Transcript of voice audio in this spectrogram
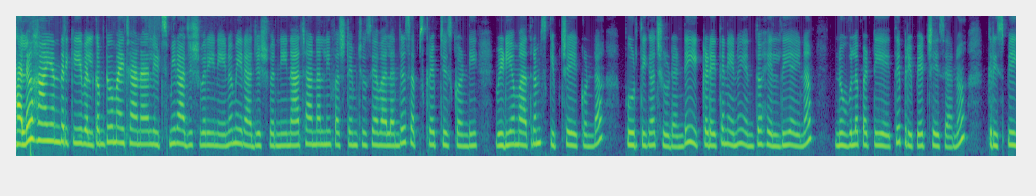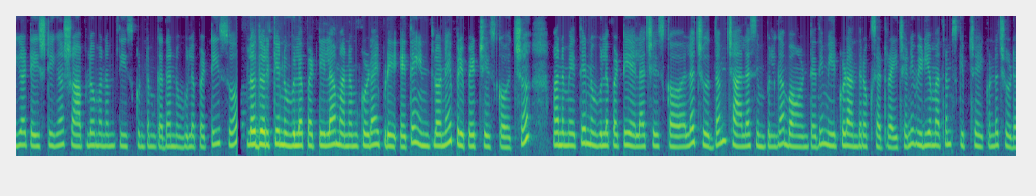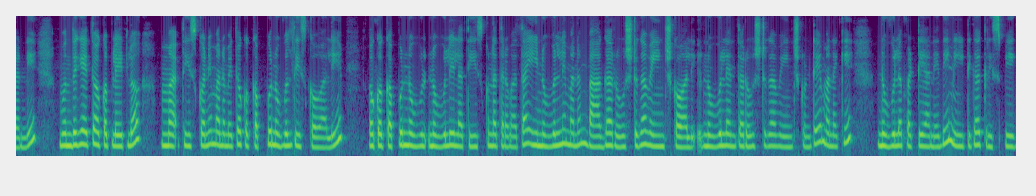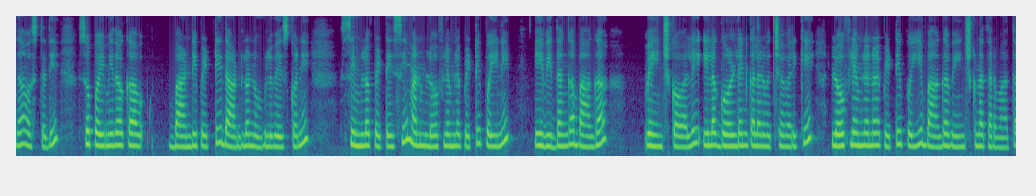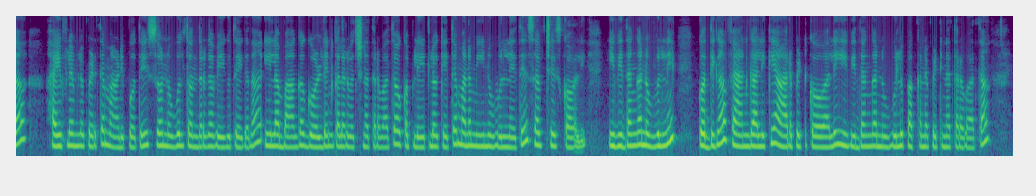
Hello hi అందరికీ welcome to my channel. It's మీ రాజేశ్వరి నేను మీ రాజేశ్వరిని. నా ఛానల్ని ఫస్ట్ టైం చూసే వాళ్ళందరూ సబ్స్క్రైబ్ చేసుకోండి. వీడియో మాత్రం స్కిప్ చేయకుండా పూర్తిగా చూడండి. ఇక్కడైతే నేను ఎంతో హెల్దీ అయిన నువ్వుల పట్టి అయితే ప్రిపేర్ చేశాను. క్రిస్పీగా టేస్టీగా షాప్లో మనం తీసుకుంటాం కదా నువ్వుల పట్టి. సో లో దొరికే నువ్వుల పట్టిలా మనం కూడా ఇప్పుడు అయితే ఇంట్లోనే ప్రిపేర్ చేసుకోవచ్చు. మనమైతే నువ్వుల పట్టి ఎలా చేసుకోవాలో చూద్దాం. చాలా సింపుల్గా బాగుంటుంది. మీరు కూడా అందరూ ఒకసారి ట్రై చేయండి. వీడియో మాత్రం స్కిప్ చేయకుండా చూడండి. ముందుగా అయితే ఒక ప్లేట్లో తీసుకొని మనమైతే ఒక కప్పు నువ్వులు తీసుకోవాలి. ఒక కప్పు నువ్వులు నువ్వులు ఇలా తీసుకున్న తర్వాత ఈ నువ్వుల్ని మనం బాగా రోస్ట్గా వేయించుకోవాలి. నువ్వులు ఎంత రోస్ట్గా వేయించుకుంటే మనకి నువ్వుల పట్టి అనేది నీట్గా క్రిస్పీగా వస్తుంది. సో పొయ్యి మీద ఒక బాండి పెట్టి దాంట్లో నువ్వులు వేసుకొని సిమ్లో పెట్టేసి మనం లో ఫ్లేమ్లో పెట్టి పొయ్యిని ఈ విధంగా బాగా వేయించుకోవాలి. ఇలా గోల్డెన్ కలర్ వచ్చే వరకు లో ఫ్లేమ్లోనే పెట్టి పొయ్యి బాగా వేయించుకున్న తర్వాత హై ఫ్లేమ్లో పెడితే మాడిపోతాయి. సో నువ్వులు తొందరగా వేగుతాయి కదా. ఇలా బాగా గోల్డెన్ కలర్ వచ్చిన తర్వాత ఒక ప్లేట్లోకి అయితే మనం ఈ నువ్వుల్ని అయితే సర్వ్ చేసుకోవాలి. ఈ విధంగా నువ్వుల్ని కొద్దిగా ఫ్యాన్ గాలికి ఆరబెట్టుకోవాలి ఈ విధంగా నువ్వులు పక్కన పెట్టిన తర్వాత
